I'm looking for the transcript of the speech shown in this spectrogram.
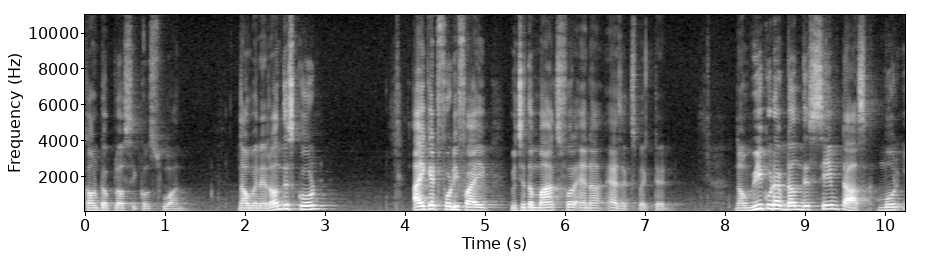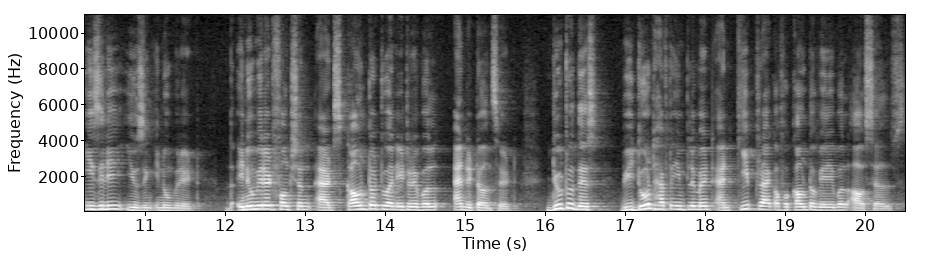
counter plus equals 1. Now, when I run this code, I get 45 which is the marks for Anna as expected. Now, we could have done this same task more easily using enumerate. The enumerate function adds counter to an iterable and returns it. Due to this, we do not have to implement and keep track of a counter variable ourselves.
